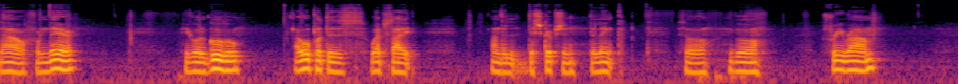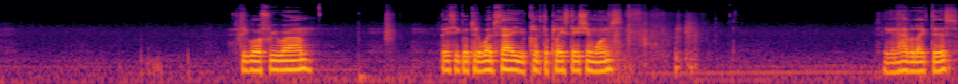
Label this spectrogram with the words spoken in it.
Now from there, if you go to Google. I will put this website on the description, the link. So you go free ROM. If you go free ROM, basically go to the website, you click the PlayStation ones. So you're gonna have it like this.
